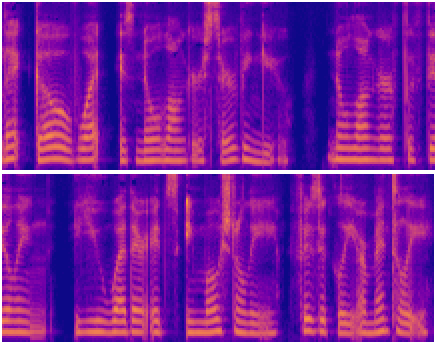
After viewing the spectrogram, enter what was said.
Let go of what is no longer serving you, no longer fulfilling you, whether it's emotionally, physically, or mentally.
